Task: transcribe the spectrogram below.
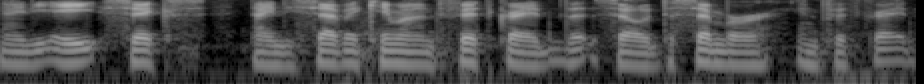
98, 6, 97 came out in fifth grade. So December in fifth grade.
